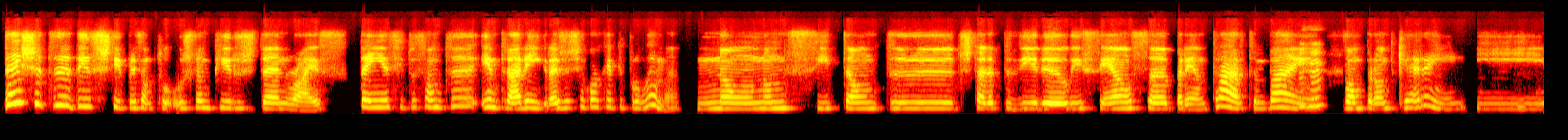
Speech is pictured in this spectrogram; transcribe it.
Deixa de, de existir, por exemplo, os vampiros de Anne Rice têm a situação de entrar em igrejas sem qualquer tipo de problema. Não, não necessitam de, de estar a pedir licença para entrar também. Uhum. Vão para onde querem e,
